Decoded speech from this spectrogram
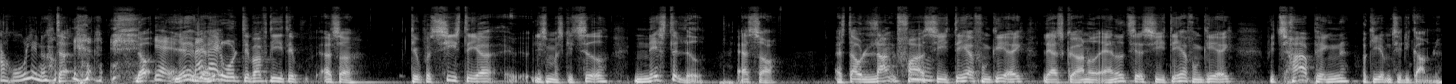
Er rolig nu. Der, Nå, ja, ja, ja, Nej, jeg er helt roligt. Det er bare fordi, det, altså, det er jo præcis det, jeg øh, ligesom har skitseret. Næste led er så, altså der er jo langt fra mm. at sige, det her fungerer ikke, lad os gøre noget andet, til at sige, det her fungerer ikke, vi tager pengene og giver dem til de gamle.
